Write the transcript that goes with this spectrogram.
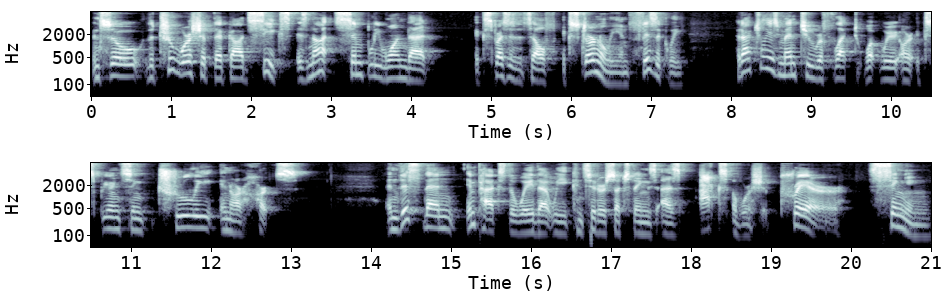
And so the true worship that God seeks is not simply one that expresses itself externally and physically, it actually is meant to reflect what we are experiencing truly in our hearts. And this then impacts the way that we consider such things as acts of worship, prayer, singing,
